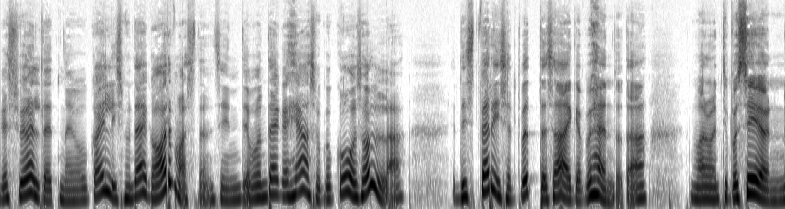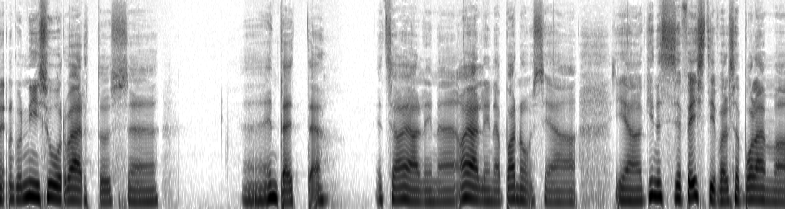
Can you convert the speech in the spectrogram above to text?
kasvõi öelda, et nagu kallis, ma täiega armastan sind ja mul on täiega hea sinuga koos olla. et lihtsalt päriselt võtta see aeg ja pühenduda. ma arvan, et juba see on nagu nii suur väärtus äh, enda ette, et see ajaline, ajaline panus ja, ja kindlasti see festival saab olema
